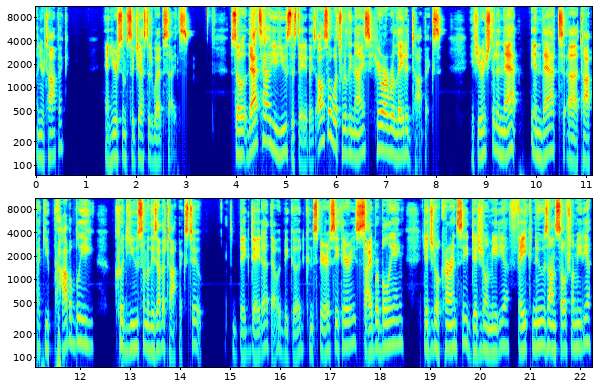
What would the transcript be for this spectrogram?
on your topic. And here's some suggested websites. So that's how you use this database. Also, what's really nice, here are related topics. If you're interested in that, in that uh, topic, you probably could use some of these other topics too. Big data, that would be good. Conspiracy theories, cyberbullying, digital currency, digital media, fake news on social media,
